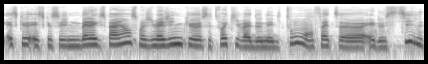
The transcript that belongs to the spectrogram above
est-ce que, est-ce que c'est une belle expérience? Moi, j'imagine que c'est toi qui va donner le ton, en fait, euh, et le style.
